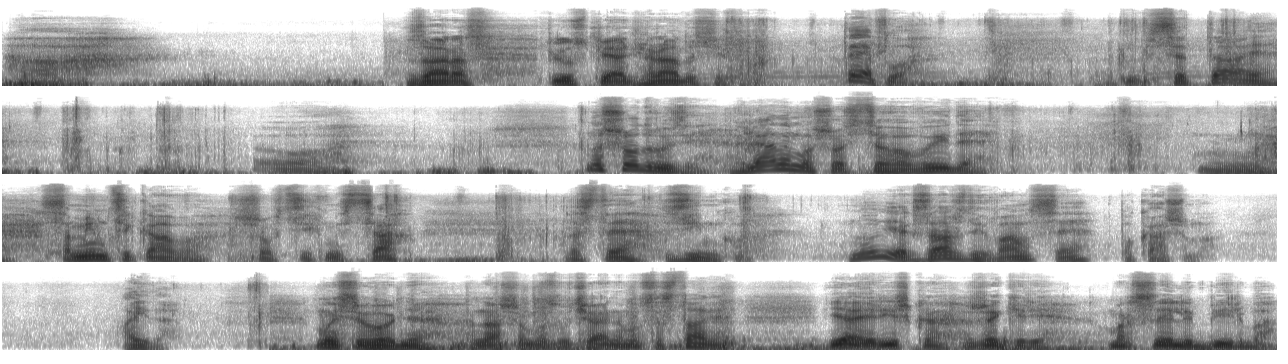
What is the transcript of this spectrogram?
А. Зараз плюс 5 градусів. Тепло. Все тає. О. Ну що, друзі, глянемо, що з цього вийде. Самим цікаво, що в цих місцях росте взимку. Ну, як завжди, вам все покажемо. Айда. Ми сьогодні в нашому звичайному составі. Я, Ірішка, Жекері, Марселі, Більба.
